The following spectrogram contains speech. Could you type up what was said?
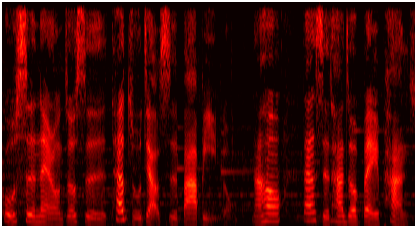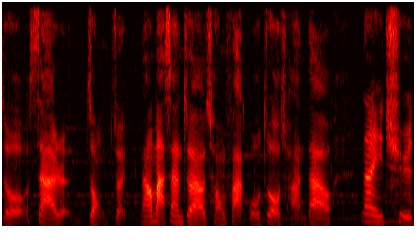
故事内容就是，它主角是巴比龙，然后当时他就被判作杀人重罪，然后马上就要从法国坐船到那一区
